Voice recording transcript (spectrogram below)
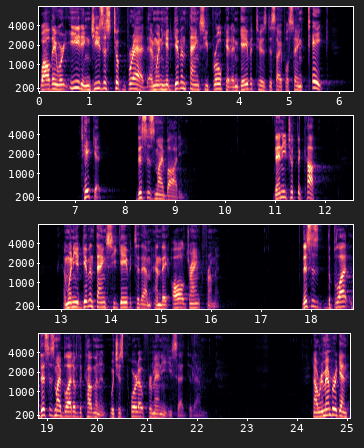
while they were eating, Jesus took bread, and when he had given thanks, he broke it and gave it to his disciples, saying, Take, take it. This is my body. Then he took the cup, and when he had given thanks, he gave it to them, and they all drank from it. This is, the blood, this is my blood of the covenant, which is poured out for many, he said to them. Now remember again,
